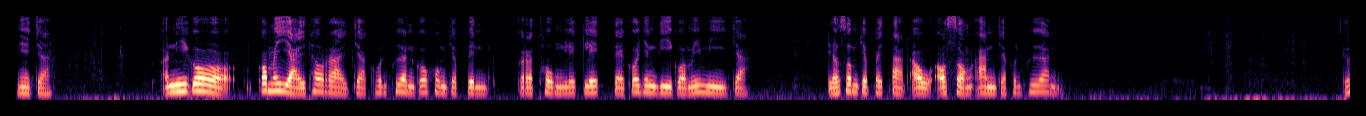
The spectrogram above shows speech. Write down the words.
เนี่ยจ้ะอันนี้ก็ก็ไม่ใหญ่เท่าไหร่จ้ะเพื่อนๆก็คงจะเป็นกระทงเล็ก ๆ แต่ก็ยังดีกว่าไม่มีจ้ะเดี๋ยวส้มจะไปตัดเอาเอาสองอันจ้ะเพื่อนๆก็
